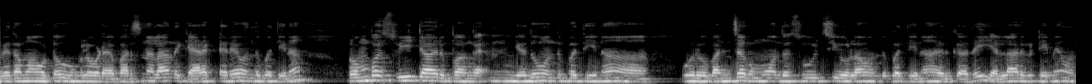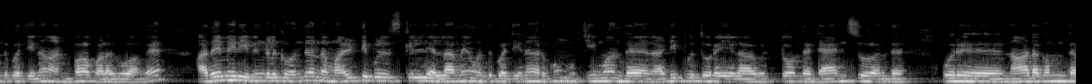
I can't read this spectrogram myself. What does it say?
விதமாகட்டும் உங்களோட பர்சனலாக அந்த கேரக்டரே வந்து பார்த்தீங்கன்னா ரொம்ப ஸ்வீட்டாக இருப்பாங்க. எதுவும் வந்து பார்த்தீங்கன்னா ஒரு வஞ்சகமோ அந்த சூழ்ச்சியோலாம் வந்து பார்த்தீங்கன்னா இருக்காது. எல்லாருக்கிட்டேயுமே வந்து பார்த்தீங்கன்னா அன்பாக பழகுவாங்க. அதேமாரி இவங்களுக்கு வந்து அந்த மல்டிபிள் ஸ்கில் எல்லாமே வந்து பார்த்தீங்கன்னா இருக்கும். முக்கியமாக அந்த நடிப்பு துறையிலாகட்டும் அந்த டான்ஸு அந்த ஒரு நாடகம் இந்த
